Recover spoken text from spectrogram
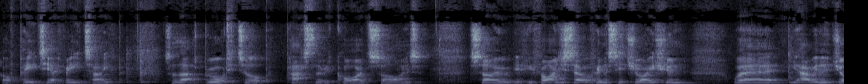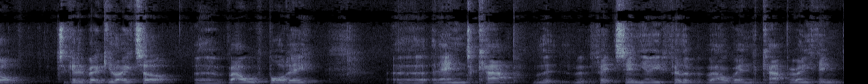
of PTFE tape. So that's brought it up past the required size. So if you find yourself in a situation where you're having a job to get a regulator a valve body, uh, an end cap that, that, fits in, you know, you fill a valve end cap or anything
